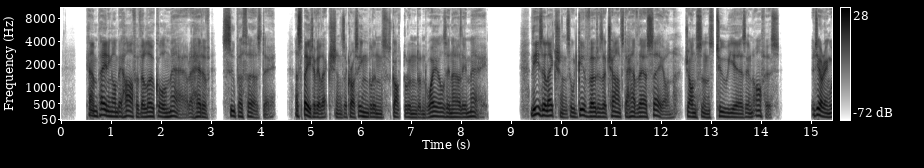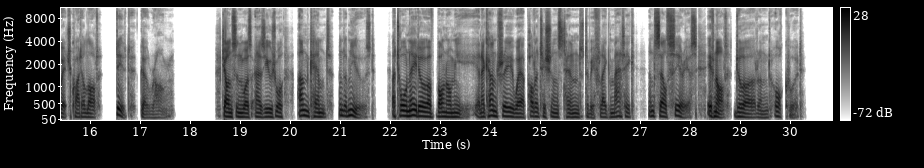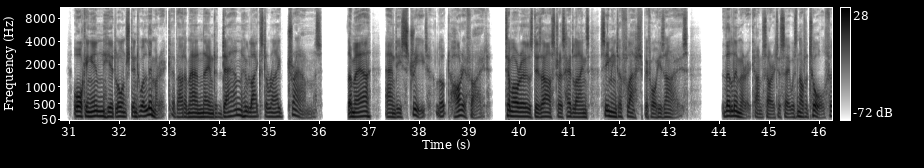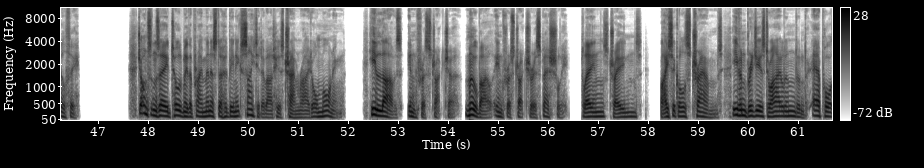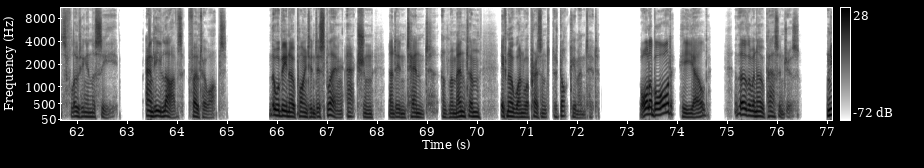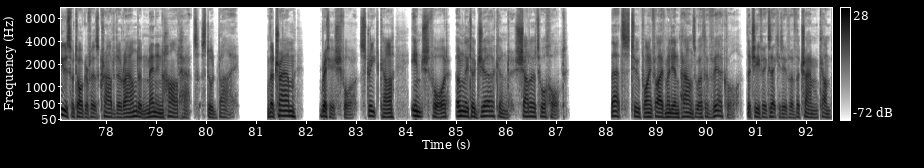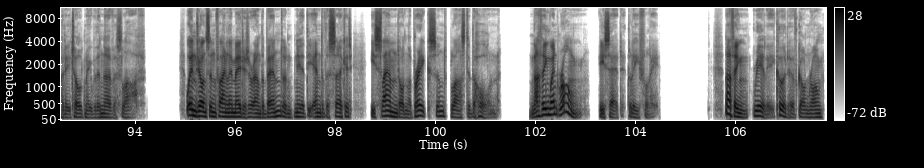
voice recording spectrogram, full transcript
campaigning on behalf of the local mayor ahead of Super Thursday, a spate of elections across England, Scotland, and Wales in early May. These elections would give voters a chance to have their say on Johnson's two years in office, during which quite a lot did go wrong. Johnson was, as usual, unkempt and amused, a tornado of bonhomie in a country where politicians tend to be phlegmatic and self serious, if not dour and awkward. Walking in, he had launched into a limerick about a man named Dan who likes to ride trams. The mayor, Andy Street, looked horrified, tomorrow's disastrous headlines seeming to flash before his eyes. The limerick, I'm sorry to say, was not at all filthy. Johnson's aide told me the Prime Minister had been excited about his tram ride all morning. He loves infrastructure, mobile infrastructure especially planes, trains, bicycles, trams, even bridges to Ireland and airports floating in the sea. And he loves photo ops. There would be no point in displaying action and intent and momentum if no one were present to document it. All aboard, he yelled, though there were no passengers. News photographers crowded around and men in hard hats stood by. The tram, British for streetcar, inched forward only to jerk and shudder to a halt. That's £2.5 million worth of vehicle, the chief executive of the tram company told me with a nervous laugh. When Johnson finally made it around the bend and neared the end of the circuit, he slammed on the brakes and blasted the horn. Nothing went wrong, he said gleefully. Nothing really could have gone wrong.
